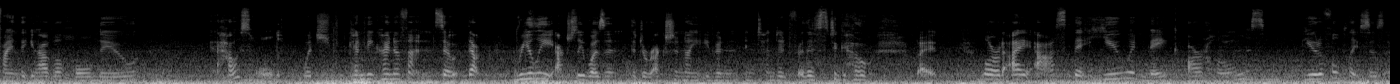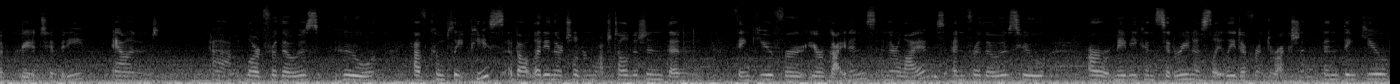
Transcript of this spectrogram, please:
find that you have a whole new household, which can be kind of fun. So that really actually wasn't the direction I even intended for this to go. But Lord, I ask that you would make our homes beautiful places of creativity. And um, Lord, for those who have complete peace about letting their children watch television, then thank you for your guidance in their lives. And for those who are maybe considering a slightly different direction, then thank you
